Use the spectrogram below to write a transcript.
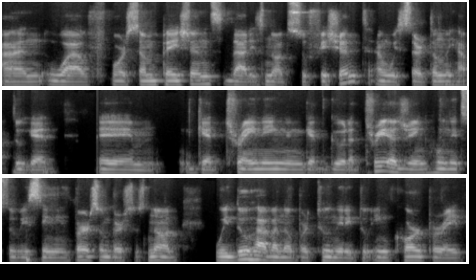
And while for some patients that is not sufficient, and we certainly have to get um, get training and get good at triaging who needs to be seen in person versus not, we do have an opportunity to incorporate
